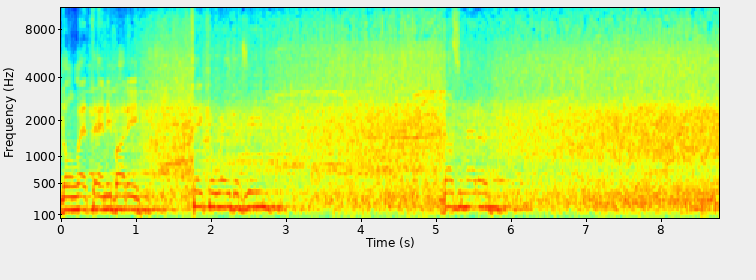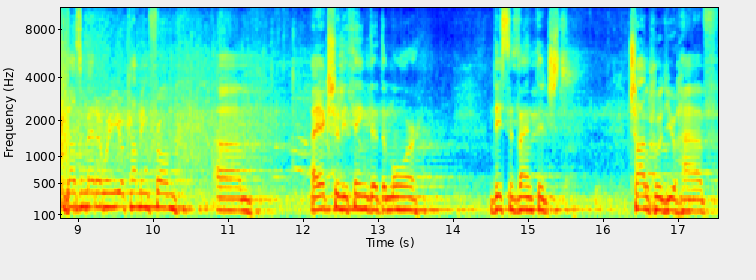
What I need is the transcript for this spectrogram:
Don't let anybody take away the dream. Doesn't matter. Doesn't matter where you're coming from. Um, I actually think that the more disadvantaged childhood you have,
